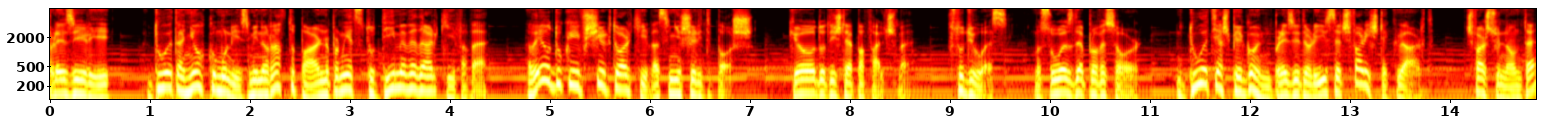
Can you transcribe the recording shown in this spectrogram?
Brezi i ri duhet ta njohë komunizmin në radhë të parë nëpërmjet studimeve dhe arkivave, dhe jo duke i fshirë këto arkiva si një shirit posh. Kjo do të ishte e pafalshme. Studiues, mësues dhe profesorë, duhet t'ia shpjegojnë brezit të ri se çfarë ishte ky art, çfarë synonte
